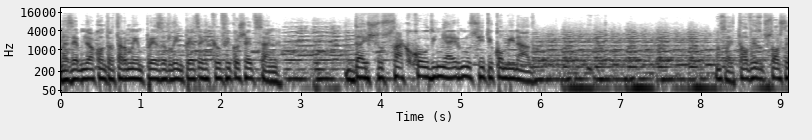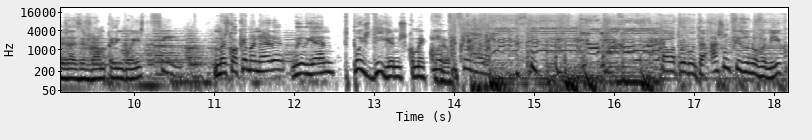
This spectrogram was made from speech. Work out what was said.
Mas é melhor contratar uma empresa de limpeza que aquilo ficou cheio de sangue. Deixe o saco com o dinheiro no sítio combinado. Não sei, talvez o pessoal esteja a exagerar um bocadinho com isto. Sim. Mas de qualquer maneira, Liliane, depois diga-nos como é que correu. Por favor. Ela pergunta, acham que fiz um novo amigo?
